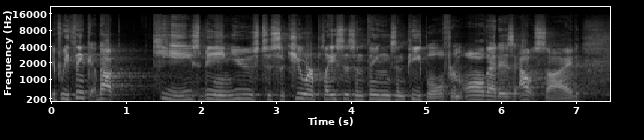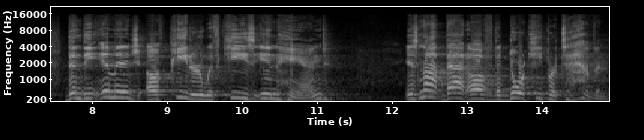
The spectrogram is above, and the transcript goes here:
If we think about keys being used to secure places and things and people from all that is outside, then the image of Peter with keys in hand is not that of the doorkeeper to heaven,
